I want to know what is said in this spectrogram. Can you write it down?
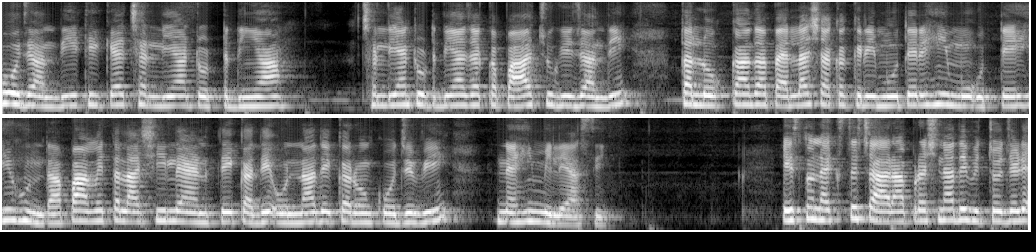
ਹੋ ਜਾਂਦੀ, ਠੀਕ ਹੈ, ਛੱਲੀਆਂ ਟੁੱਟਦੀਆਂ ਛੱਲੀਆਂ ਟੁੱਟਦੀਆਂ ਜਾਂ ਕਪਾਹ ਚੁਗੀ ਜਾਂਦੀ ਤਾਂ ਲੋਕਾਂ ਦਾ ਪਹਿਲਾ ਸ਼ੱਕ ਕਰੀਮੂ ਤੇ ਰਹੀਮੂ ਉੱਤੇ ਹੀ ਹੁੰਦਾ। ਭਾਵੇਂ ਤਲਾਸ਼ੀ ਲੈਣ ਤੇ ਕਦੇ ਉਹਨਾਂ ਦੇ ਘਰੋਂ ਕੁਝ ਵੀ ਨਹੀਂ ਮਿਲਿਆ ਸੀ। ਇਸ ਤੋਂ ਨੈਕਸਟ ਚਾਰਾਂ ਪ੍ਰਸ਼ਨਾਂ ਦੇ ਵਿੱਚੋਂ ਜਿਹੜੇ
